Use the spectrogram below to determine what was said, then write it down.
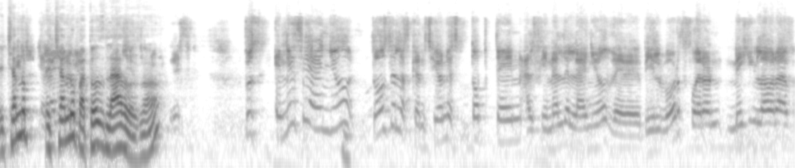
Echando- El- el año echando de pa' todos lados, ¿no? 1983. Pues en ese año, dos de las canciones top 10 al final del año de Billboard fueron Making Love Out of,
